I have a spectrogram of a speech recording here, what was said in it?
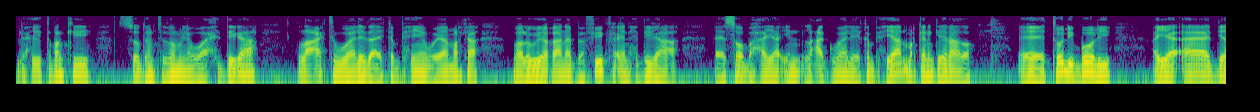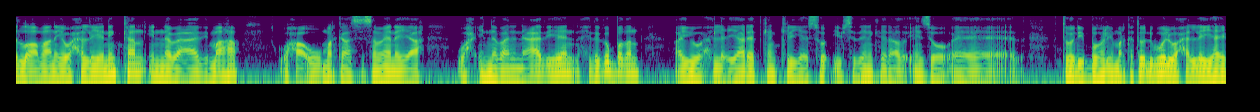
lix iyo tobankii soddon iyo todoba milyan. Waa xidigaha lacagta waalida ay ka bixiyeen weyaan marka waa lagu yaqaanaa benfica in xidigaha soo baxaya in lacag waali ay ka bixiyaan. Marka ninka yiraahdo tony boli ayaa aad iyo aad loo ammaanaya waxaa leeyahy ninkan inaba caadi maaha waxa uu markaasi sameynayaa wax inabaanin caadi ahayn xidigo badan ayuu xilli ciyaareedkan keliya soo iibsaday. Ninka yiraahdo enzo tony boli marka tony boli waxaa leeyahay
